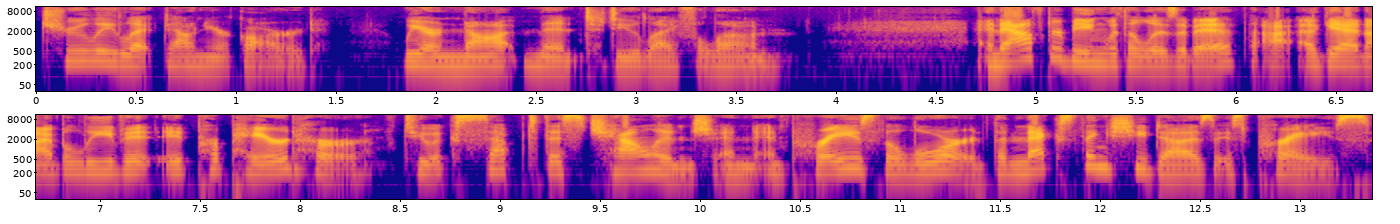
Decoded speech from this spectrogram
truly let down your guard. We are not meant to do life alone. And after being with Elizabeth, I, again, I believe it, it prepared her to accept this challenge and, and praise the Lord. The next thing she does is praise.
